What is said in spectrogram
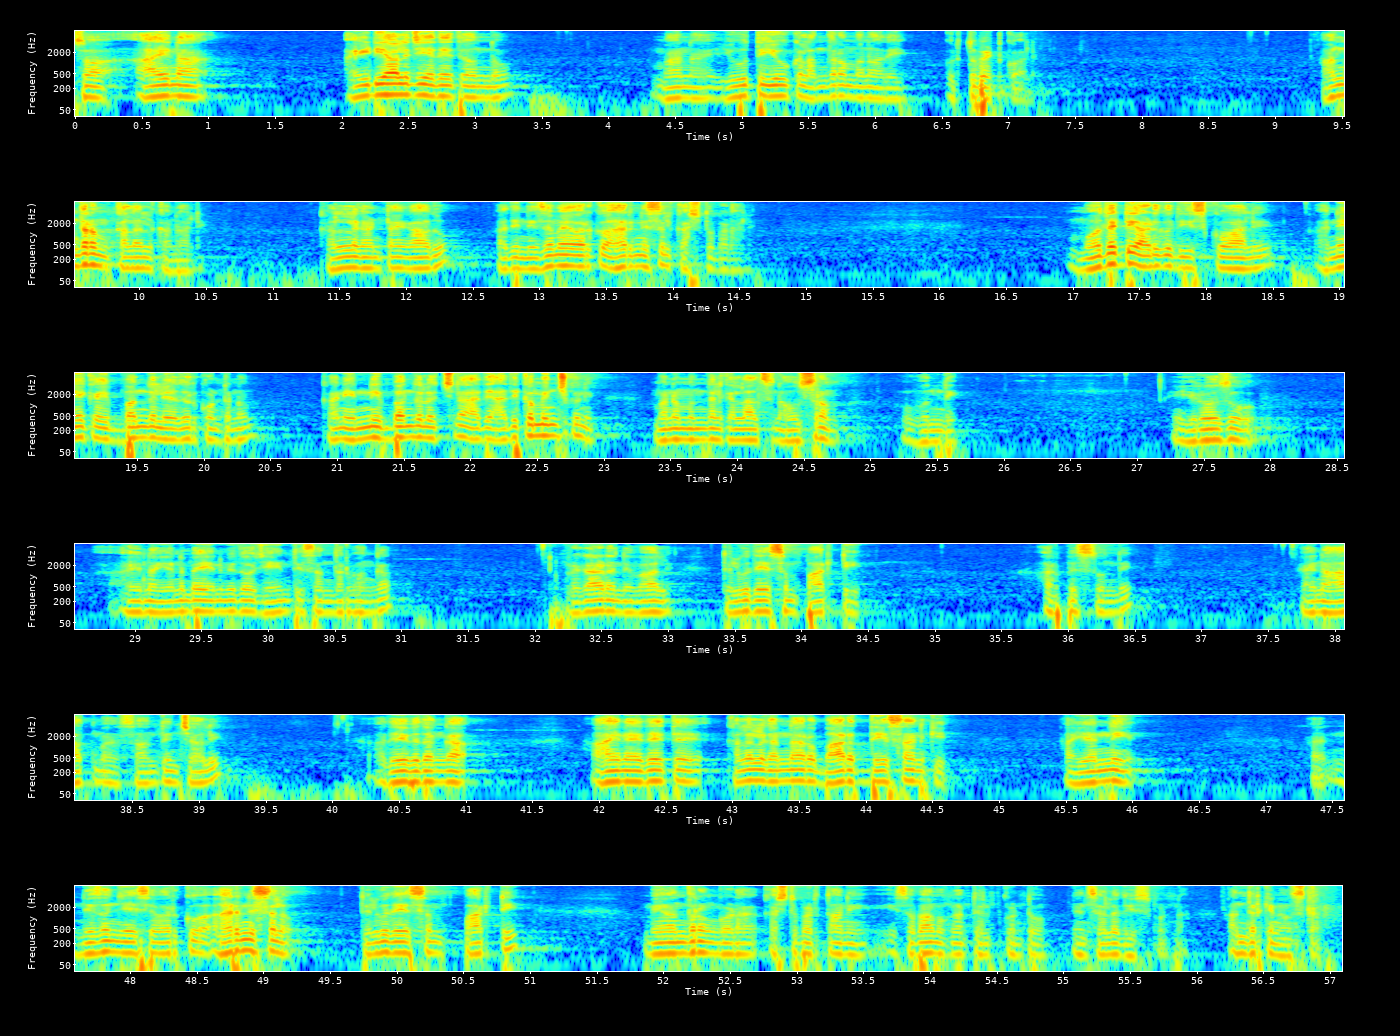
సో ఆయన ఐడియాలజీ ఏదైతే ఉందో మన యూత్ యువకులందరం మనం అది గుర్తుపెట్టుకోవాలి. అందరం కళలు కనాలి. కళ్ళ గంటే కాదు అది నిజమే వరకు అహర్నిశలు కష్టపడాలి. మొదటి అడుగు తీసుకోవాలి. అనేక ఇబ్బందులు ఎదుర్కొంటున్నాం. కానీ ఎన్ని ఇబ్బందులు వచ్చినా అది అధిగమించుకుని మనం ముందరికి వెళ్ళాల్సిన అవసరం ఉంది. ఈరోజు ఆయన ఎనభై ఎనిమిదో జయంతి సందర్భంగా ప్రగాఢ నివాళి తెలుగుదేశం పార్టీ అర్పిస్తుంది. ఆయన ఆత్మ శాంతించాలి. అదేవిధంగా ఆయన ఏదైతే కలలు కన్నారో భారతదేశానికి అవన్నీ నిజం చేసే వరకు అహర్నిశలో తెలుగుదేశం పార్టీ మేమందరం కూడా కష్టపడతామని ఈ సభాముఖంగా తెలుపుకుంటూ నేను సెలవు తీసుకుంటున్నా. అందరికీ నమస్కారం.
